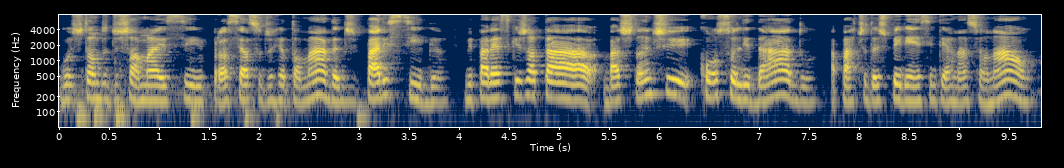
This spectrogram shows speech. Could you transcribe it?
gostando de chamar esse processo de retomada de pare siga. Me parece que já está bastante consolidado a partir da experiência internacional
